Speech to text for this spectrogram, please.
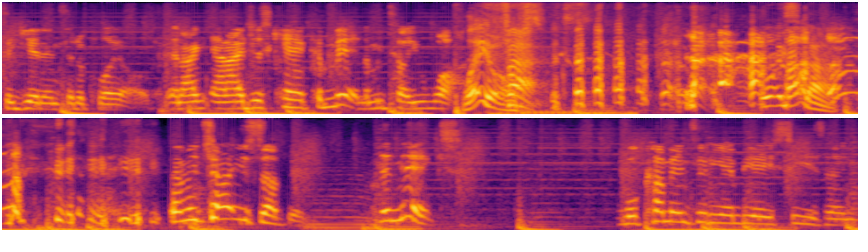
to get into the playoffs, and I and I just can't commit. Let me tell you why. Playoffs. Boy, stop. Let me tell you something. The Knicks will come into the NBA season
